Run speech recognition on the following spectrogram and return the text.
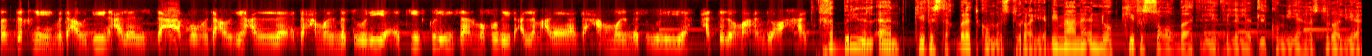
صدقني متعودين على التعب ومتعودين على تحمل المسؤولية. أكيد كل إنسان المفروض يتعلم على تحمل المسؤولية حتى لو ما عنده أحد. خبرينا الآن كيف استقبلتكم أستراليا بمعنى إنه كيف الصعوبات اللي ذللت لكم إياها أستراليا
